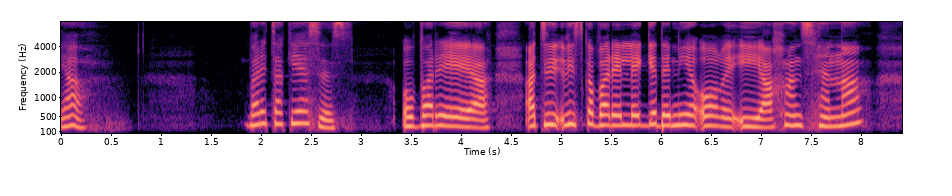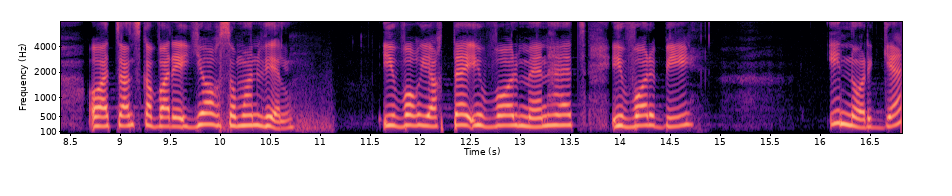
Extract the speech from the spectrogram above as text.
Ja. Bare takke Jesus. Og bare, at vi skal bare legge det nye året i hans hender. Og at han skal bare gjøre som han vil. I vår hjerte, i vår menighet, i vår by. I Norge.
